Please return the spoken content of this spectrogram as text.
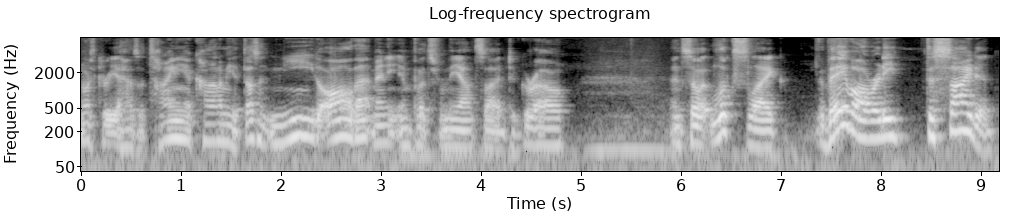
North Korea has a tiny economy. It doesn't need all that many inputs from the outside to grow. And so it looks like they've already decided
